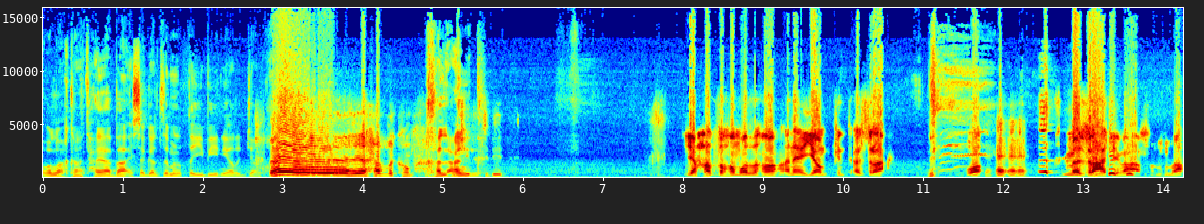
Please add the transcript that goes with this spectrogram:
والله كانت حياة بائسة قلت زمن الطيبين يا رجال. إيه يا حظكم. خل عنك. يا حظهم والله ها؟ أنا أيام كنت أزرع. في مزرعتي مع مع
